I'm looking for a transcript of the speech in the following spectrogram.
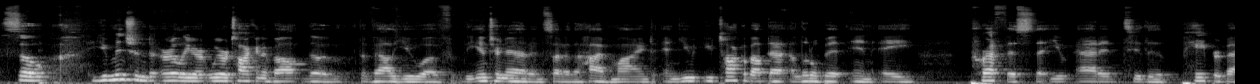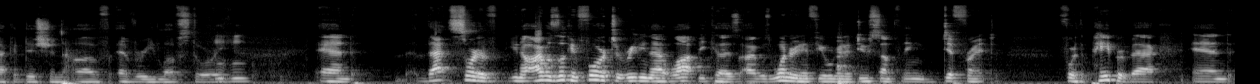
so, you mentioned earlier we were talking about the the value of the internet inside of the hive mind, and you you talk about that a little bit in a preface that you added to the paperback edition of every love story. Mm-hmm. And that sort of, you know, I was looking forward to reading that a lot because I was wondering if you were going to do something different for the paperback. And,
